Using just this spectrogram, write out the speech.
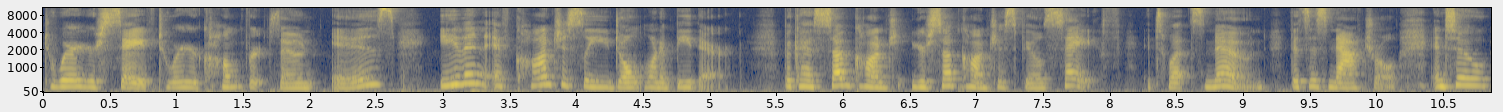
to where you're safe, to where your comfort zone is, even if consciously you don't want to be there because subconscious your subconscious feels safe. It's what's known. This is natural. And so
